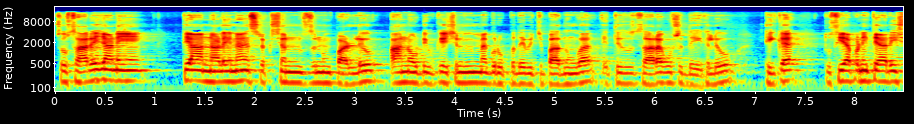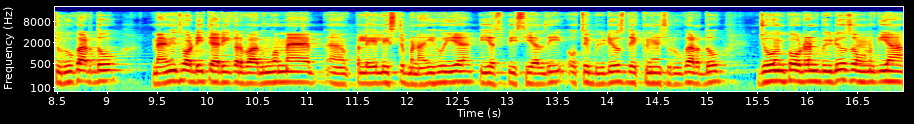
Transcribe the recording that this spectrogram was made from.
ਸੋ ਸਾਰੇ ਜਾਣੇ ਧਿਆਨ ਨਾਲ ਇਹਨਾਂ ਇੰਸਟਰਕਸ਼ਨਸ ਨੂੰ ਪੜ੍ਹ ਲਿਓ। ਆ ਨੋਟੀਫਿਕੇਸ਼ਨ ਵੀ ਮੈਂ ਗਰੁੱਪ ਦੇ ਵਿੱਚ ਪਾ ਦੂੰਗਾ। ਇੱਥੇ ਤੁਸੀਂ ਸਾਰਾ ਕੁਝ ਦੇਖ ਲਿਓ, ਠੀਕ ਹੈ? ਤੁਸੀਂ ਆਪਣੀ ਤਿਆਰੀ ਸ਼ੁਰੂ ਕਰ ਦਿਓ। ਮੈਂ ਵੀ ਤੁਹਾਡੀ ਤਿਆਰੀ ਕਰਵਾ ਦੂੰਗਾ। ਮੈਂ ਪਲੇਲਿਸਟ ਬਣਾਈ ਹੋਈ ਹੈ ਪੀਐਸਪੀਸੀਐਲ ਦੀ। ਉੱਥੇ ਵੀਡੀਓਜ਼ ਦੇਖਣੀਆਂ ਸ਼ੁਰੂ ਕਰ ਦਿਓ। ਜੋ ਇੰਪੋਰਟੈਂਟ ਵੀਡੀਓਜ਼ ਹੋਣਗੀਆਂ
